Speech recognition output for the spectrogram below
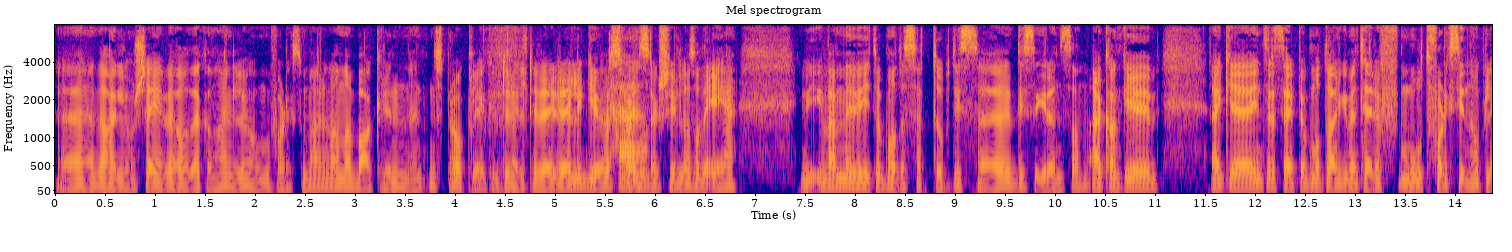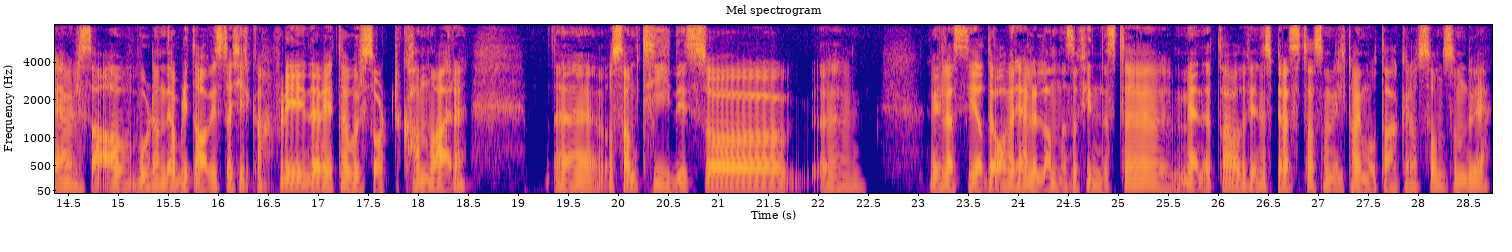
Eh, det handler om skeive, og det kan handle om folk som har en annen bakgrunn, enten språklig, kulturelt eller religiøs, for den saks skyld. Altså, det er hvem er vi til å på en måte sette opp disse, disse grensene? Jeg, kan ikke, jeg er ikke interessert i å på en måte argumentere mot folk sine opplevelser av hvordan de har blitt avvist av kirka, fordi det vet jeg hvor sårt kan være. Uh, og samtidig så uh, vil jeg si at det over hele landet så finnes det menigheter, og det finnes prester som vil ta imot deg akkurat sånn som du er.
